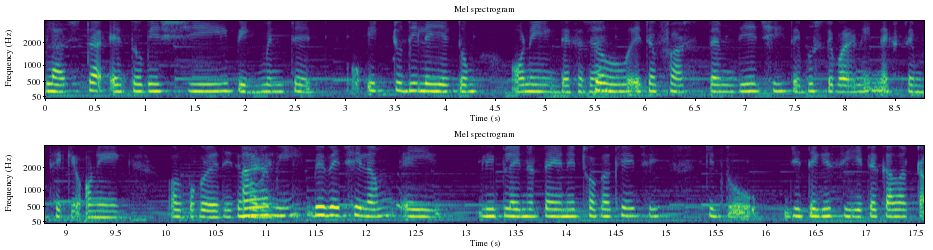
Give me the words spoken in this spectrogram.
ব্লাশটা এত বেশি পিগমেন্টেড একটু দিলেই একদম অনেক দেখা যায়। সো এটা ফার্স্ট টাইম দিয়েছি তাই বুঝতে পারিনি। নেক্সট টাইম থেকে অনেক অল্প করে দিতে হবে। আমি ভেবেছিলাম এই লিপ লাইনারটা এনে ঠকা খেয়েছি কিন্তু জিতে গেছি এটার কালারটা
